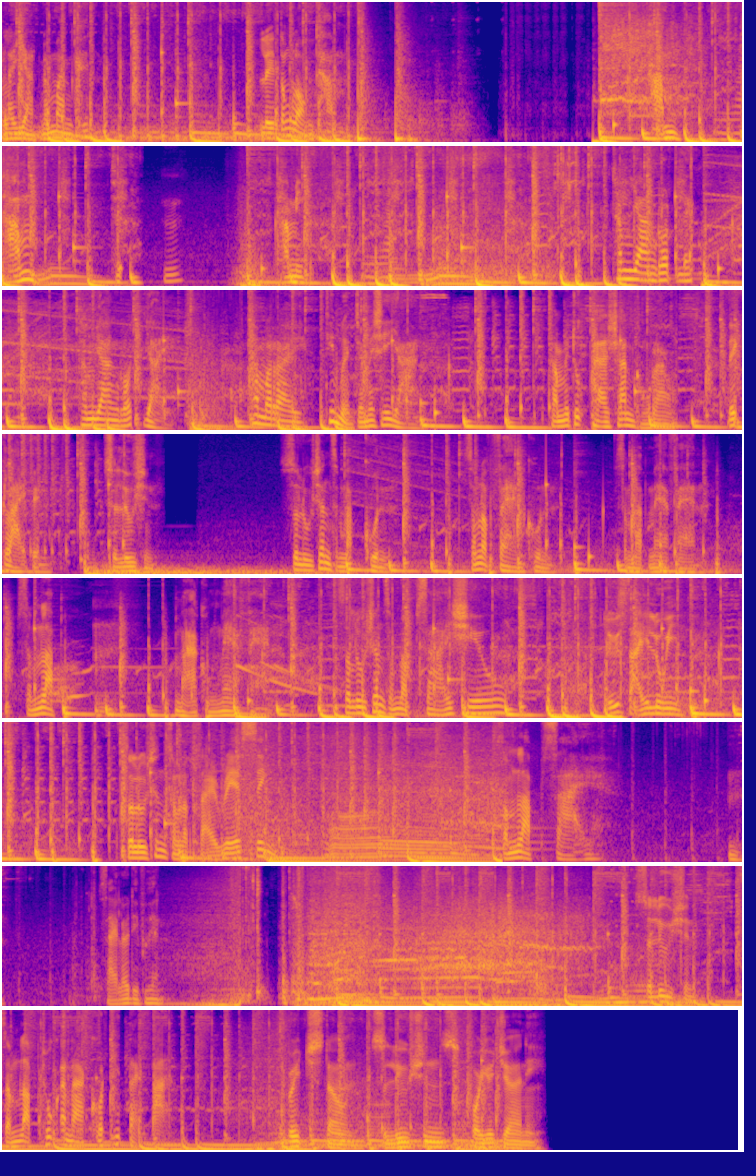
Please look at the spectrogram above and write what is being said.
ประหยัดน้ำมันขึ้น เลยต้องลองทำทำทำทำอีกทำยางรถเล็ก ทำยางรถใหญ่ ทำอะไรที่เหมือนจะไม่ใช่ยาง ทำให้ทุกแพชชั่นของเราได้กลายเป็น solution solution สำหรับคุณ สำหรับแฟนคุณสำหรับแม่แฟนสำหรับหมาของแม่แฟน solution สำหรับสายชิลหรือสายลุย solution สำหรับสาย racing สำหรับสายสายแล้วดีเพื่อน solution สำหรับทุกอนาคตที่แตกต่าง Bridgestone Solutions for your journey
